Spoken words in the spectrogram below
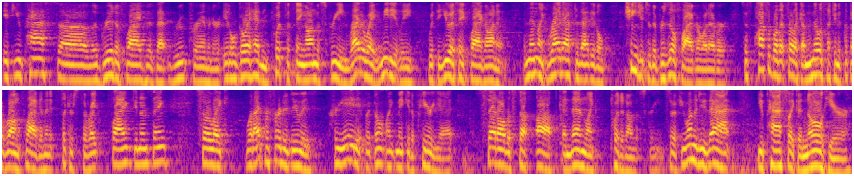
If you pass uh, the grid of flags as that root parameter, it'll go ahead and put the thing on the screen right away, immediately, with the USA flag on it. And then like right after that, it'll change it to the Brazil flag or whatever. So it's possible that for like a millisecond it's got the wrong flag and then it flickers to the right flag. Do you know what I'm saying? So like what I prefer to do is create it, but don't like make it appear yet. Set all the stuff up and then like put it on the screen. So if you want to do that, you pass like a null here.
